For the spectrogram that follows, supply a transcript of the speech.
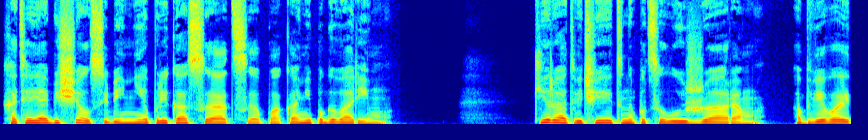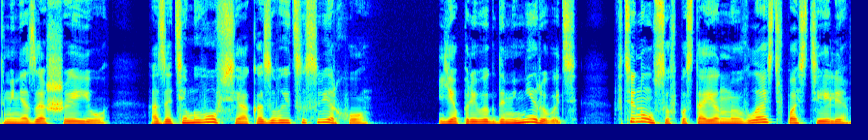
Хотя я обещал себе не прикасаться, пока не поговорим. Кира отвечает на поцелуй жаром, обвивает меня за шею, а затем и вовсе оказывается сверху. Я привык доминировать, втянулся в постоянную власть в постели,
